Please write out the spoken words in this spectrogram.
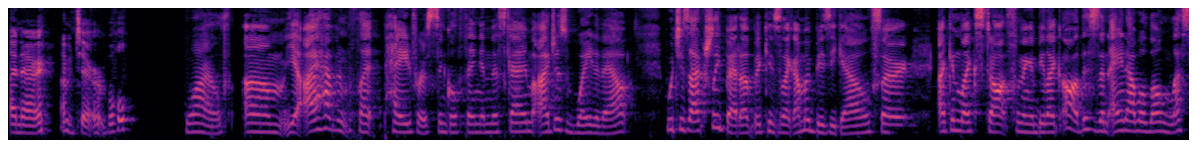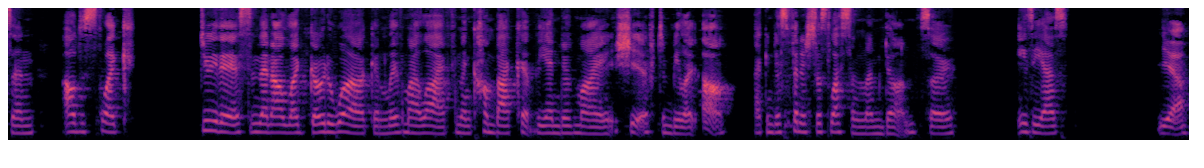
I know, I'm terrible. Wild. Um, yeah, I haven't pla paid for a single thing in this game. I just wait it out, which is actually better because, like, I'm a busy gal, so I can, like, start something and be like, oh, this is an eight hour long lesson. I'll just, like, do this and then I'll, like, go to work and live my life and then come back at the end of my shift and be like, oh, I can just finish this lesson and I'm done. So, easy as. Yeah.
